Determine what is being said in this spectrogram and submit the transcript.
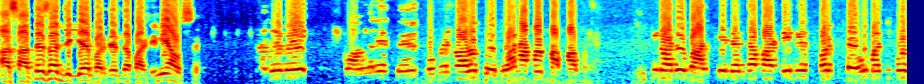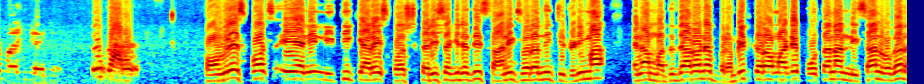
આ સાથે સાત જગ્યાએ ભારતીય જનતા પાર્ટીની આવશે. કોંગ્રેસને ઉમેદવારો શોધવાના પણ પાપા પડ્યા બીજી બાજુ ભારતીય જનતા પાર્ટીને સ્પષ્ટ બહુમતી પણ મળી ગઈ છે. શું કારણ? કોંગ્રેસ પક્ષ એ એની નીતિ ક્યારેય સ્પષ્ટ કરી શકી નથી. સ્થાનિક સ્વરાજની ચૂંટણીમાં એના મતદારોને ભ્રમિત કરવા માટે પોતાના નિશાન વગર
